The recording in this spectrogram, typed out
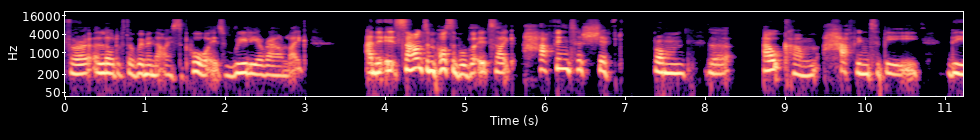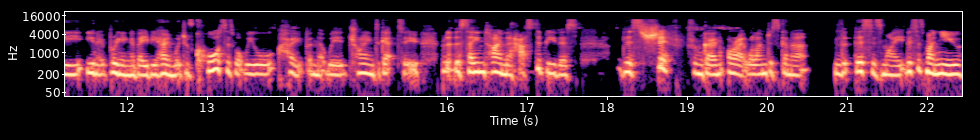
for a lot of the women that I support, it's really around like and it, it sounds impossible but it's like having to shift from the outcome having to be the you know bringing a baby home which of course is what we all hope and that we're trying to get to but at the same time there has to be this this shift from going all right well i'm just gonna this is my this is my new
